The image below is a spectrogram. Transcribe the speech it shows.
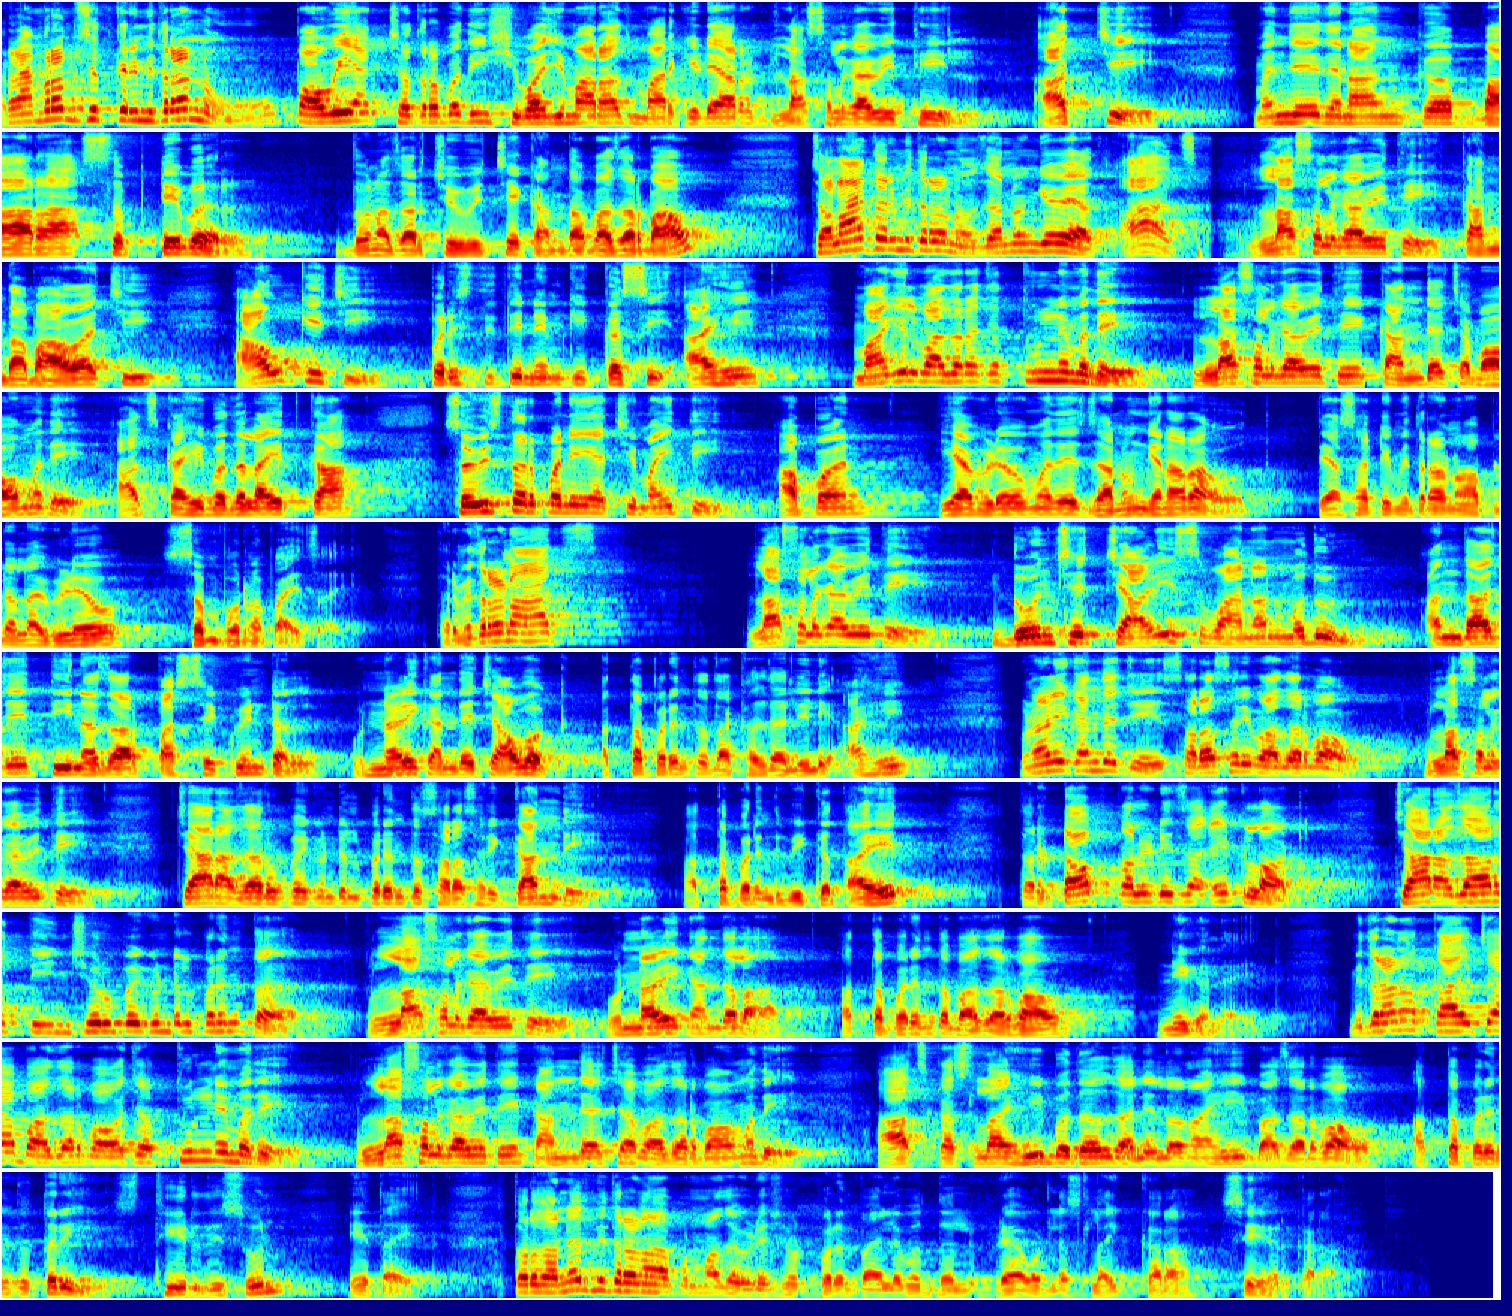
रामराम शेतकरी मित्रांनो पाहूयात छत्रपती शिवाजी महाराज मार्केटयार्ड लासलगाव येथील आजचे म्हणजे दिनांक बारा सप्टेंबर दोन हजार चोवीसचे कांदा बाजार भाव. चला तर मित्रांनो जाणून घेऊयात आज लासलगाव येथे कांदा भावाची आवकेची परिस्थिती नेमकी कशी आहे? मागील बाजाराच्या तुलनेमध्ये लासलगाव येथे कांद्याच्या भावामध्ये आज काही बदल आहेत का? सविस्तरपणे याची माहिती आपण या व्हिडिओमध्ये जाणून घेणार आहोत. त्यासाठी मित्रांनो आपल्याला व्हिडिओ संपूर्ण पाहायचा आहे. तर मित्रांनो आज लासलगाव येथे दोनशे चाळीस वाहनांमधून अंदाजे तीन हजार पाचशे क्विंटल उन्हाळी कांद्याची आवक आत्तापर्यंत दाखल झालेली आहे. उन्हाळी कांद्याचे सरासरी बाजारभाव लासलगाव येथे चार हजार रुपये क्विंटलपर्यंत सरासरी कांदे आत्तापर्यंत विकत आहेत. तर टॉप क्वालिटीचा एक लॉट चार हजार तीनशे रुपये क्विंटलपर्यंत लासलगाव येथे उन्हाळी कांद्याला आत्तापर्यंत बाजारभाव निघाले आहेत. मित्रांनो कालच्या बाजारभावाच्या तुलनेमध्ये लासलगाव येथे कांद्याच्या बाजारभावामध्ये आज कसलाही बदल झालेला नाही. बाजारभाव आत्तापर्यंत तरी स्थिर दिसून येत आहेत. तर धन्यवाद मित्रांनो आपण माझा व्हिडिओ शेवटपर्यंत पाहिल्याबद्दल. व्हिडिओ आवडल्यास लाईक करा शेअर करा.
